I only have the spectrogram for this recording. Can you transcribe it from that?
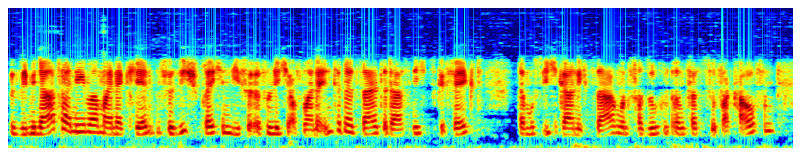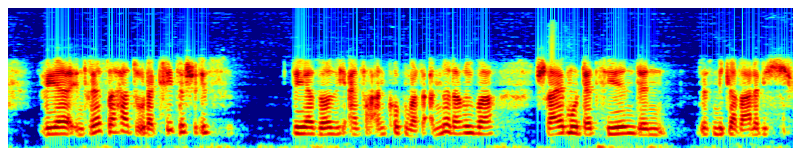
Seminarteilnehmer, meiner Klienten für sich sprechen, die veröffentliche ich auf meiner Internetseite, da ist nichts gefaked, da muss ich gar nichts sagen und versuchen irgendwas zu verkaufen. Wer Interesse hat oder kritisch ist, der soll sich einfach angucken, was andere darüber schreiben und erzählen, denn das mittlerweile habe ich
